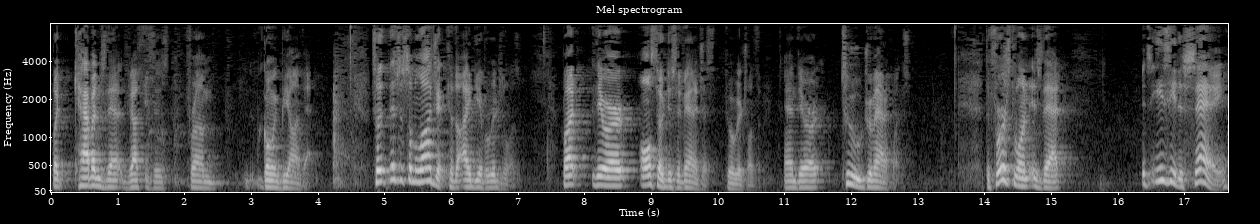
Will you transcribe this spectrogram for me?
but cabins that justices from going beyond that. So there's some logic to the idea of originalism. But there are also disadvantages to originalism, and there are two dramatic ones. The first one is that it's easy to say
